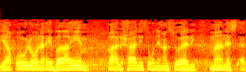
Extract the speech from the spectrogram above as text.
يقولون إبراهيم قال حالي تغني عن سؤالي ما نسأل.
